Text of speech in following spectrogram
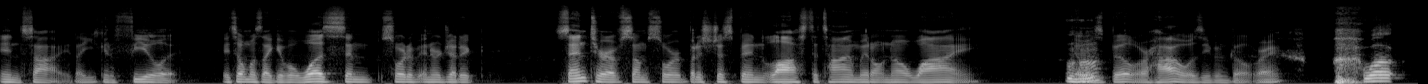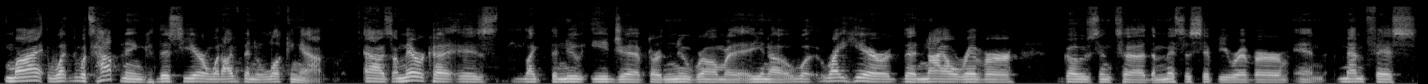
inside. Like you can feel it. It's almost like if it was some sort of energetic center of some sort, but it's just been lost to time. We don't know why it Mhm. was built or how it was even built, right? Well, my what what's happening this year and what I've been looking at as America is like the new Egypt or the new Rome, or, you know, right here the Nile River goes into the Mississippi River, and Memphis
